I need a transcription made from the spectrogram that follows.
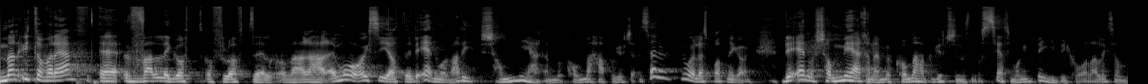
Men utover det, veldig godt å få lov til å være her. Jeg må også si at Det er noe veldig sjarmerende med å komme her på gudstjenesten. Se, nå er løspraten i gang. Det er noe sjarmerende med å komme her på gudstjenesten og se så mange babycaller liksom,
